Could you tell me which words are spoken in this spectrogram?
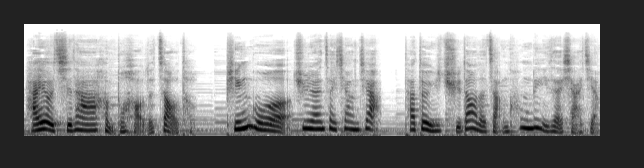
还有其他很不好的兆头，苹果居然在降价，它对于渠道的掌控力在下降。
